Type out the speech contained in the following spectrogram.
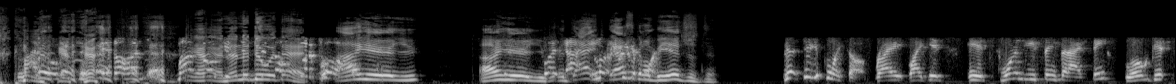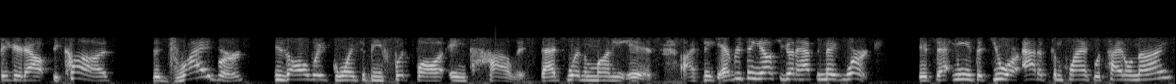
My focus is on, my Yeah, focus nothing to do with that. Football. I hear you. I hear you. But, uh, that, look, that's going to be interesting. Yeah, to your point though, right? Like it's it's one of these things that I think will get figured out because the driver is always going to be football in college. That's where the money is. I think everything else you're going to have to make work. If that means that you are out of compliance with Title IX,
